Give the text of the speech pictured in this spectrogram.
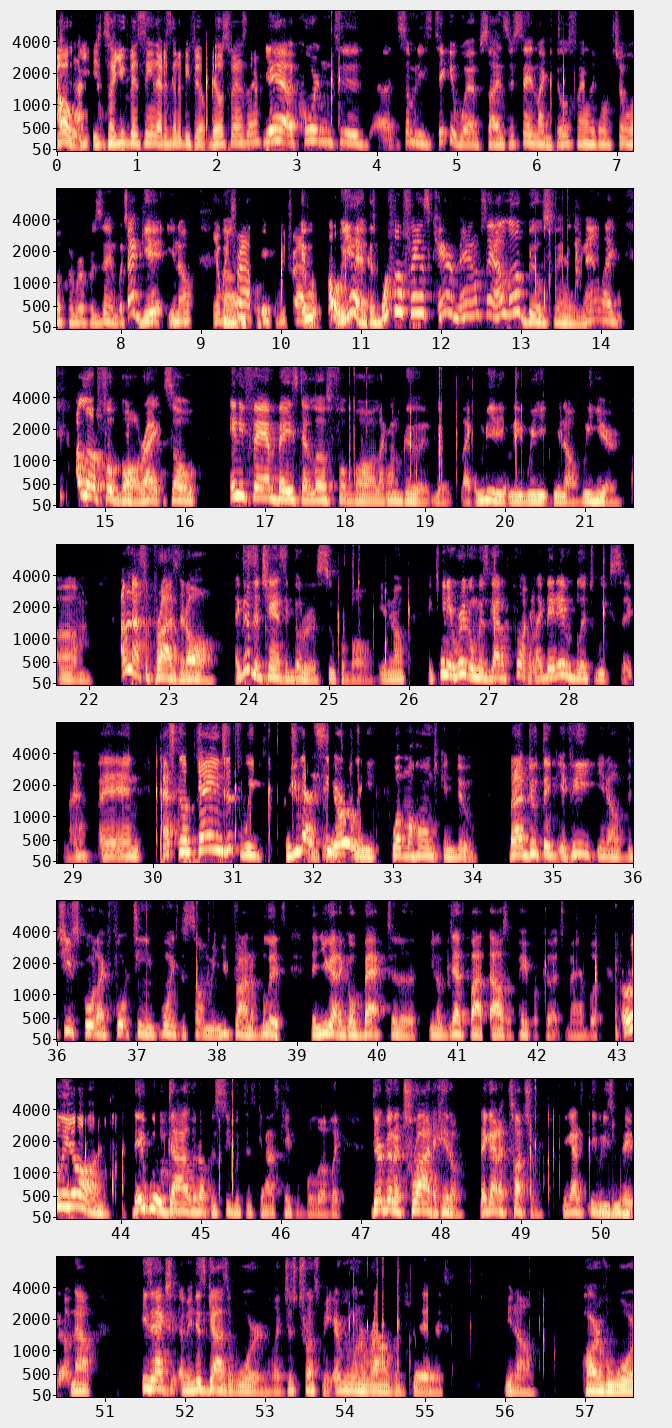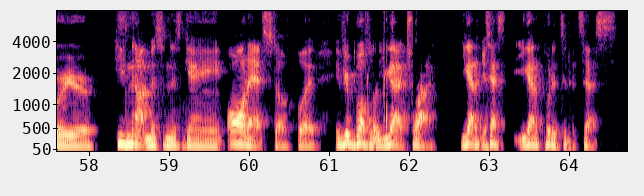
oh, so you've been seeing that it's going to be Bills fans there? Yeah, according to uh, some of these ticket websites, they're saying like Bills fans are going to show up and represent, which I get. You know. Yeah, we um, travel. It, we travel. It, oh yeah, because Buffalo fans care, man. I'm saying I love Bills fans, man. Like I love football, right? So any fan base that loves football, like I'm good with. Like immediately, we you know we here. Um, I'm not surprised at all. Like this is a chance to go to the Super Bowl, you know. And Kenny Riggleman's got a point. Like they didn't blitz week six, man, and, and that's gonna change this week because you got to see early what Mahomes can do. But I do think if he, you know, if the Chiefs score like 14 points or something, and you're trying to blitz, then you got to go back to the, you know, death by a thousand paper cuts, man. But early on, they will dial it up and see what this guy's capable of. Like they're gonna try to hit him. They got to touch him. They got to see what he's mm-hmm. made of. Now, he's actually. I mean, this guy's a warrior. Like, just trust me. Everyone around him says you know, heart of a warrior. He's not missing this game, all that stuff. But if you're Buffalo, you got to try. You got to yeah. test it. You got to put it to the test.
